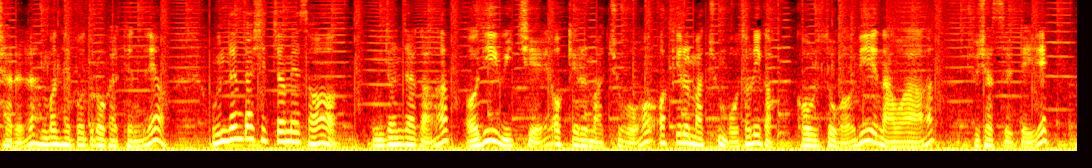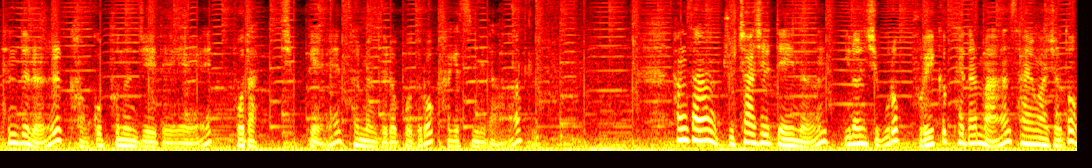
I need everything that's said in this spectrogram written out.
주차를 한번 해보도록 할 텐데요. 운전자 시점에서 운전자가 어디 위치에 어깨를 맞추고 어깨를 맞춘 모서리가 거울 속 어디에 나와 주셨을 때에 핸들을 감고 푸는지에 대해 보다 쉽게 설명드려 보도록 하겠습니다. 항상 주차하실 때에는 이런 식으로 브레이크 페달만 사용하셔도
